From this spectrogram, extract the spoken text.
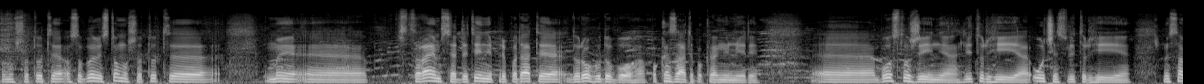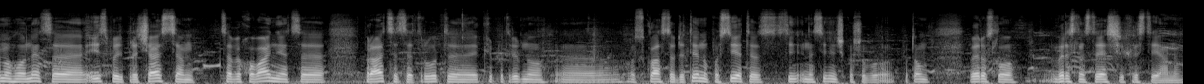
тому що тут е, особливість в тому, що тут е, ми е, стараємося дитині преподати дорогу до Бога, показати, по крайній мірі, богослужіння, літургія, участь в літургії. Ну саме головне це ісповідь причастя, це виховання, це праця, це труд, який потрібно ось вкласти в дитину, посіяти сі- насіннячко, щоб потім виросло, виросли настоящі християни.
